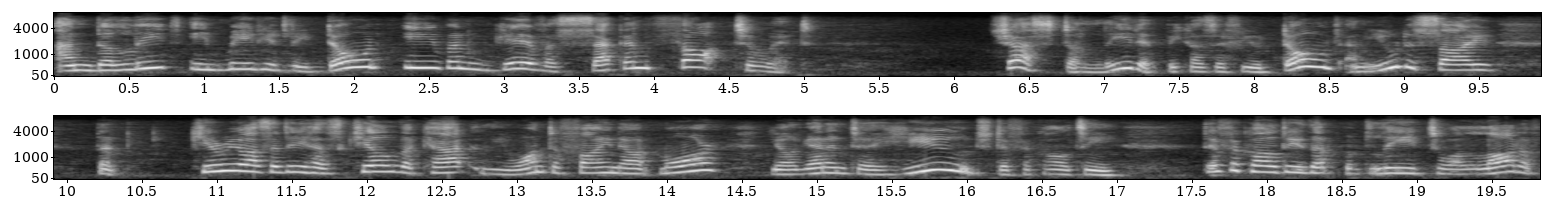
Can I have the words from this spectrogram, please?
and delete immediately. Don't even give a second thought to it. Just delete it because if you don't and you decide that curiosity has killed the cat and you want to find out more, you'll get into huge difficulty. Difficulty that would lead to a lot of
